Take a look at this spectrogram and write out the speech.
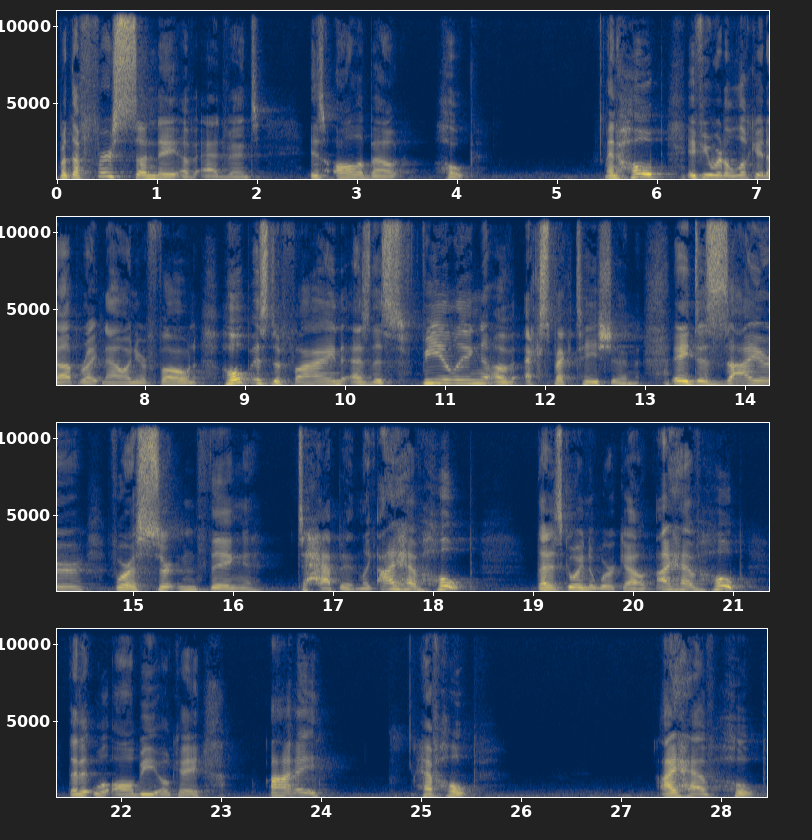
But the first Sunday of Advent is all about hope. And hope, if you were to look it up right now on your phone, hope is defined as this feeling of expectation, a desire for a certain thing to happen. Like, I have hope that it's going to work out. I have hope that it will all be okay. I have hope. I have hope.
